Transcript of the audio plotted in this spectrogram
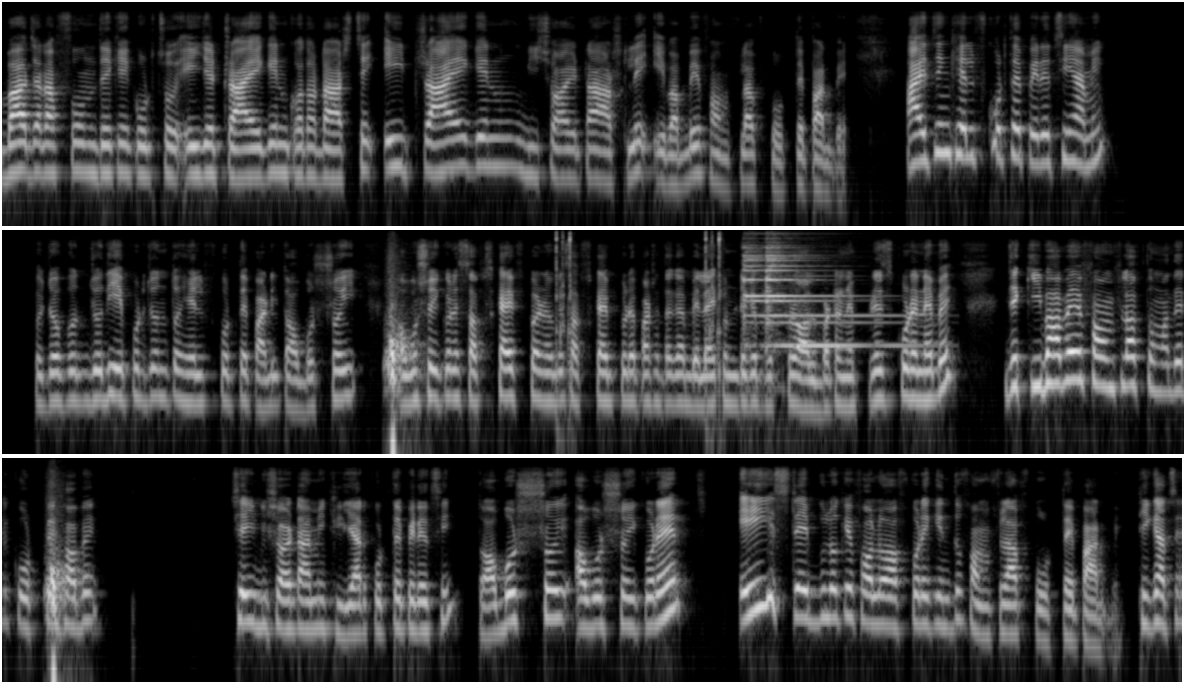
বা যারা ফোন থেকে করছ, এই যে ট্রাই এগেন কথাটা আসছে, এই ট্রাই এগেন বিষয়টা আসলে এভাবে ফর্ম ফিল আপ করতে পারবে। আই থিঙ্ক হেল্প করতে পেরেছি আমি। তো যদি এ পর্যন্ত হেল্প করতে পারি, তো অবশ্যই অবশ্যই করে সাবস্ক্রাইব করে নেবে সাবস্ক্রাইব করে পাশে থাকা বেল আইকনটাকে প্রেস করে অল বাটনে প্রেস করে নেবে, যে কীভাবে ফর্ম ফিল তোমাদের করতে হবে, সেই বিষয়টা আমি ক্লিয়ার করতে পেরেছি। তো অবশ্যই অবশ্যই করে এই স্টেপগুলোকে ফলো আপ করে কিন্তু ফর্ম ফিল আপ করতে পারবে, ঠিক আছে?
